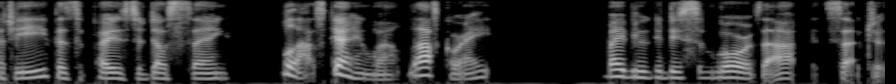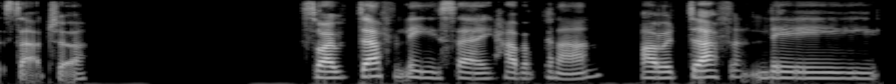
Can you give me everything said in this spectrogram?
achieve, as opposed to just saying, "Well, that's going well. That's great maybe we could do some more of that, etc., etc. So I would definitely say have a plan. I would definitely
